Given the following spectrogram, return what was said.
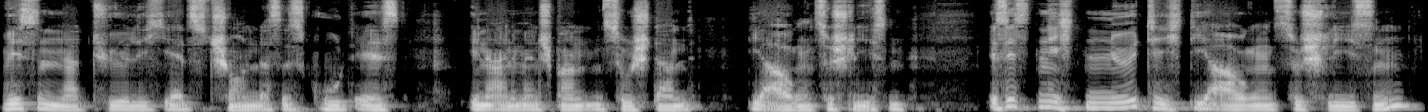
wissen natürlich jetzt schon, dass es gut ist, in einem entspannten Zustand die Augen zu schließen. Es ist nicht nötig, die Augen zu schließen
